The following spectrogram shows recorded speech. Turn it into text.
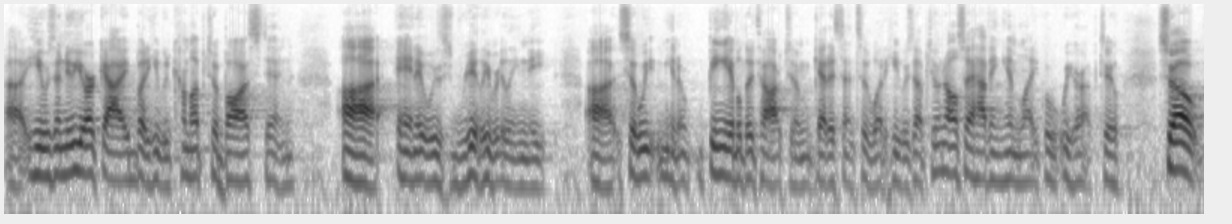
Uh, he was a New York guy, but he would come up to Boston, uh, and it was really, really neat. Uh, so we, you know, being able to talk to him, get a sense of what he was up to, and also having him like what we were up to. So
